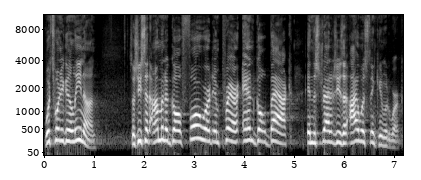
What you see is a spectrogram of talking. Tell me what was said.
Which one are you going to lean on? So she said, I'm going to go forward in prayer and go back in the strategies that I was thinking would work.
